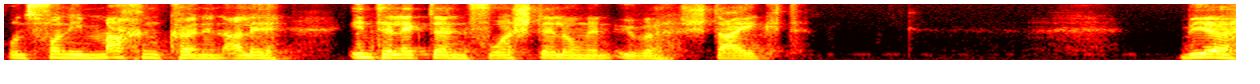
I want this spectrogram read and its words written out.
uns von ihm machen können, alle intellektuellen Vorstellungen übersteigt. Wir,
